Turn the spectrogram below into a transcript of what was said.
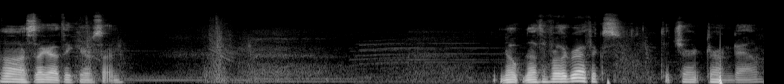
Oh, so I gotta take care of something. Nope, nothing for the graphics to turn down.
